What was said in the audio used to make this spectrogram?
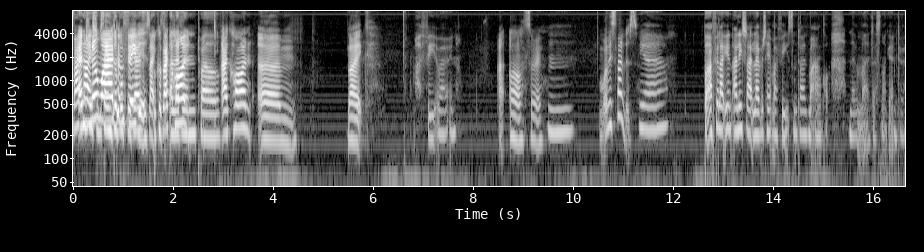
Right And now, you know why I can say this? like Because I can't- 12. I can't um like My feet are hurting. I, oh sorry. Mm, what are these sliders? Yeah. But I feel like you- I need to like levitate my feet sometimes, my ankle. Never mind, let's not get into it.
